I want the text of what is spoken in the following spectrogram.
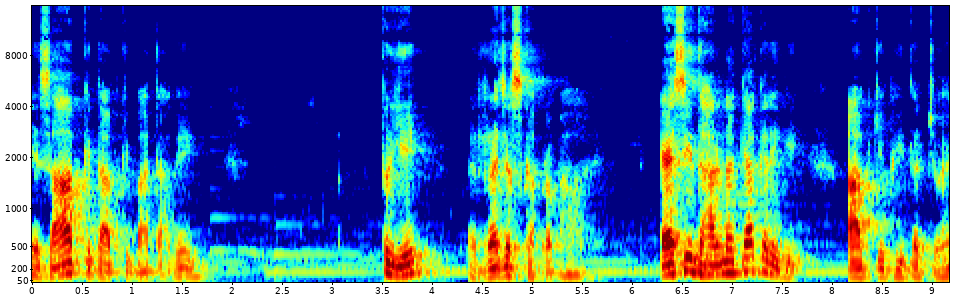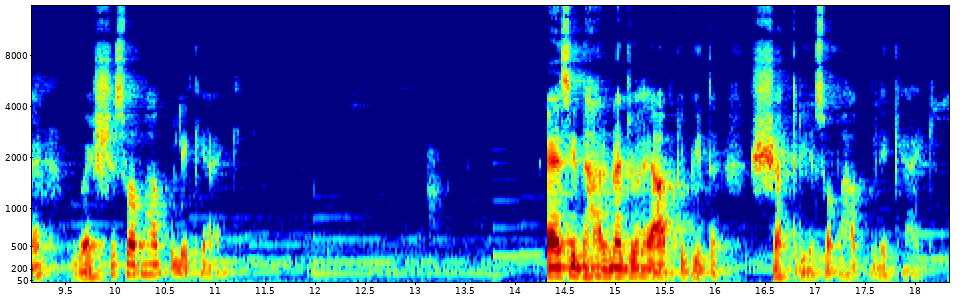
हिसाब किताब की बात आ गई। तो ये रजस का प्रभाव है। ऐसी धारणा क्या करेगी? आपके भीतर जो है, वैश्य स्वभाव को लेके आएगी। ऐसी धारणा जो है, आपके भीतर क्षत्रिय स्वभाव को लेके आएगी।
